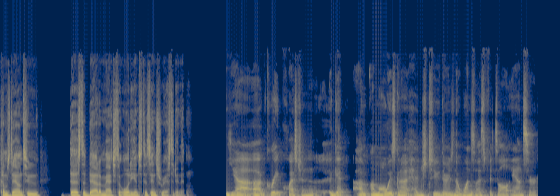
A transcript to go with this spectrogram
comes down to does the data match the audience that's interested in it? Yeah, uh, great question. Again, I'm, I'm always going to hedge to there is no one size fits all answer.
